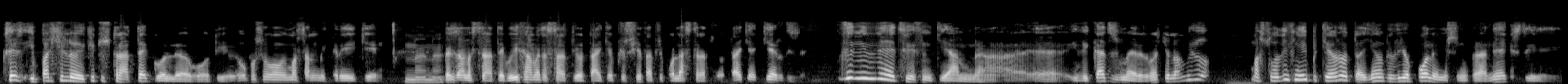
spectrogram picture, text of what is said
ξέρεις, υπάρχει η λογική του στρατέγκο, λέω εγώ. Ότι όπως ήμασταν μικροί και ναι, ναι. παίζαμε στρατέγκο, είχαμε τα στρατιωτάκια. Ποιος είχε τα πιο πολλά στρατιωτάκια, κέρδιζε. Δεν είναι έτσι η εθνική άμυνα, ε, ειδικά τις μέρες μας. Και νομίζω Μας το δείχνει η επικαιρότητα. Γίνονται δύο πόλεμοι στην Ουκρανία και στη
